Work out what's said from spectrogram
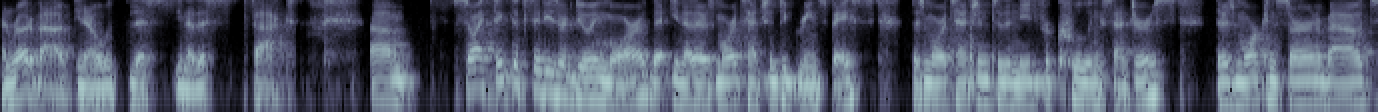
and wrote about you know this you know this fact. Um, so I think that cities are doing more that, you know, there's more attention to green space. There's more attention to the need for cooling centers. There's more concern about,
